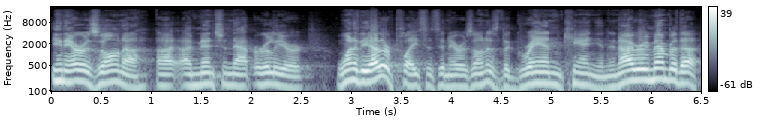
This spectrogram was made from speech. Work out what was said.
In Arizona, uh, I mentioned that earlier. One of the other places in Arizona is the Grand Canyon. And I remember the,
